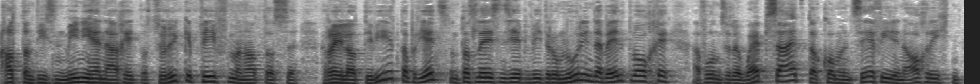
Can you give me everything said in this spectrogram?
hat dann diesen Minihen auch etwas zurückgepfiffen, man hat das äh, relativiert, aber jetzt, und das lesen Sie eben wiederum nur in der Weltwoche auf unserer Website, da kommen sehr viele Nachrichten,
